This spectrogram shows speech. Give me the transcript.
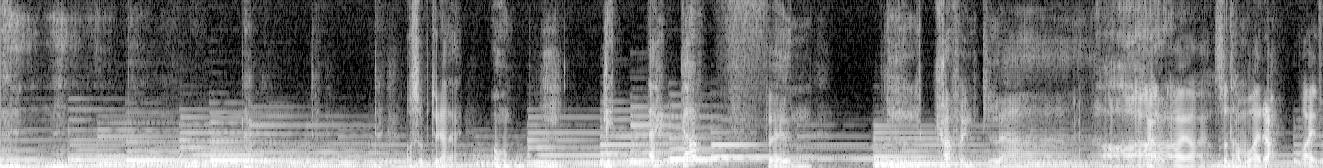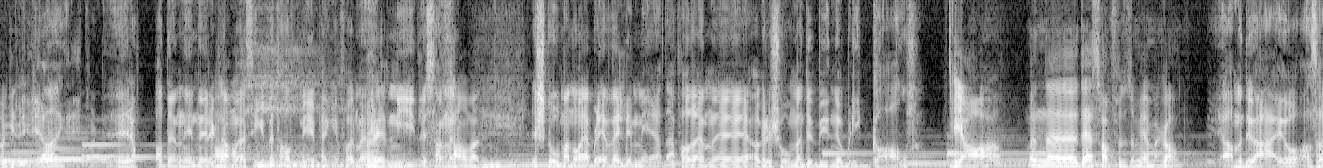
Ne, ne, ne. Og så betyr det om litt er kaffen Kaffen klar. Ja, ja, ja. Så da må man rappe Eidvåger. Ja, jeg rappa den inn i reklamen. Jeg har sikkert betalt mye penger for. Men helt nydelig sang. Men det slo meg nå, jeg ble veldig med deg på den uh, aggresjonen, men du begynner jo å bli gal. Ja, men eh, det er samfunnet som gjør meg gal. Ja, men du er jo altså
